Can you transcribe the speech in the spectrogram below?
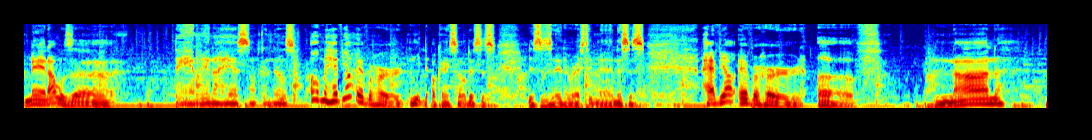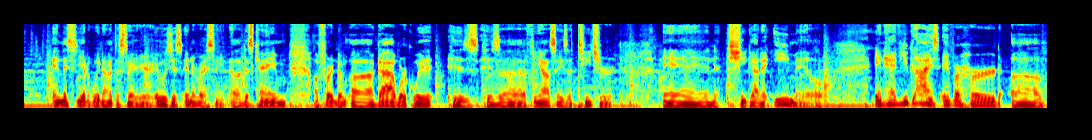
man, I was uh damn man, I had something else. Oh man, have y'all ever heard? Let me okay, so this is this is interesting, man. This is have y'all ever heard of non and this yeah we don't have to stay here it was just interesting uh, this came a friend of uh, guy i work with his his uh fiance is a teacher and she got an email and have you guys ever heard of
